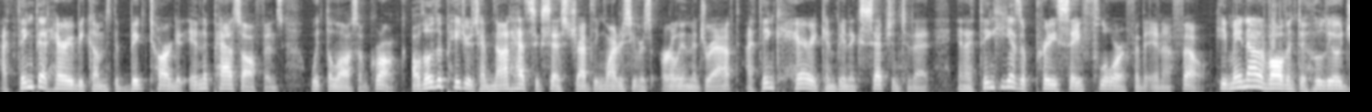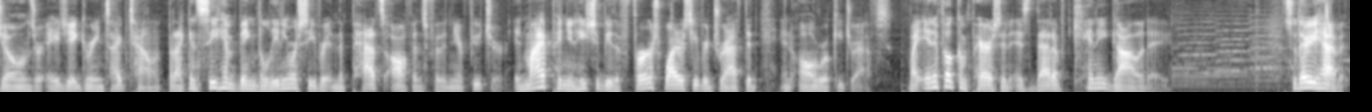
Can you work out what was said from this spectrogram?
I think that Harry becomes the big target in the pass offense with the loss of Gronk. Although the Patriots have not had success drafting wide receivers early in the draft, I think Harry can be an exception to that, and I think he has a pretty safe floor for the NFL. He may not evolve into Julio Jones or AJ Green type talent, but I can see him being the leading receiver in the Pats offense for the near future. In my opinion, he should be the first wide receiver drafted in all rookie drafts. My NFL comparison is that of Kenny Golladay. So there you have it.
